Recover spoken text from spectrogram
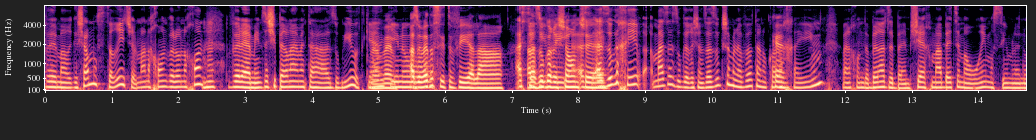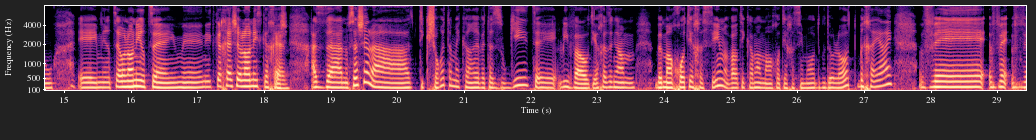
ומהרגשה מוסרית של מה נכון ולא נכון, mm-hmm. ולימים זה שיפר להם את הזוגיות, כן? מהמם. כאילו... אז באמת עשית וי על, ה... על הזוג. הראשון ש... הזוג הכי... מה זה הזוג הראשון? זה הזוג שמלווה אותנו כל כן. החיים, ואנחנו נדבר על זה בהמשך, מה בעצם ההורים עושים לנו, אה, אם נרצה או לא נרצה, אם אה, נתכחש או לא נתכחש. כן. אז הנושא של התקשורת המקרבת, הזוגית, ליווה אותי. אחרי זה גם במערכות יחסים, עברתי כמה מערכות יחסים מאוד גדולות בחיי, ו... ו, ו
